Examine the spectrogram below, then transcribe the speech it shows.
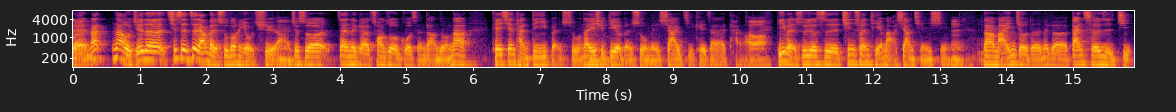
对。那那我觉得其实这两本书都很有趣啦，就是说在那个创作的过程当中，那可以先谈第一本书，那也许第二本书我们下一集可以再来谈啊。好啊。第一本书就是《青春铁马向前行》。嗯。那马英九的那个单车日记，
